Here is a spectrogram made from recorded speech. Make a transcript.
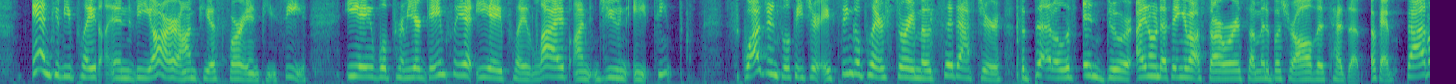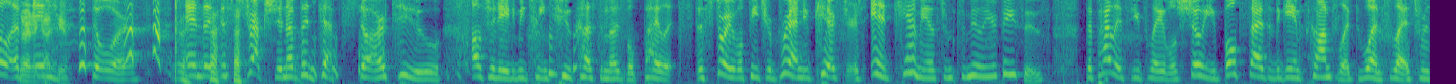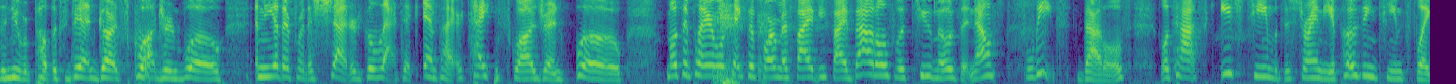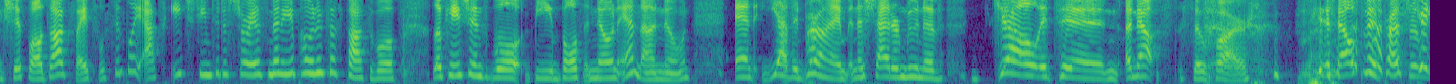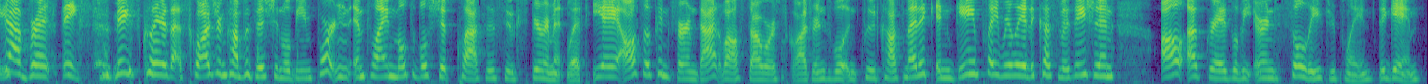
and can be played in VR on PS4 and PC. EA will premiere gameplay at EA Play Live on June 18th. Squadrons will feature a single player story mode set after the Battle of Endor. I know nothing about Star Wars, so I'm going to butcher all this. Heads up. Okay. Battle of Sorry, I got you. Endor and the destruction of the Death Star 2. Alternating between two customizable pilots, the story will feature brand new characters and cameos from familiar faces. The pilots you play will show you both sides of the game's conflict. One flies for the New Republic's Vanguard Squadron, whoa, and the other for the Shattered Galactic Empire Titan Squadron, whoa. Multiplayer will take the form of 5v5 battles with two modes announced. Fleet battles will task each team with destroying the opposing team's flagship, while dogfights will simply ask each team to destroy as many opponents as possible. Locations will be both known and unknown. And Yavin Prime and the shattered moon of Galitan announced so far. the announcement press release. Good job, Britt. Thanks. Makes clear that squadron composition will be important, implying multiple ship classes to experiment with. EA also confirmed that while Star Wars Squadrons will include cosmetic and gameplay related customization, all upgrades will be earned solely through playing the game.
